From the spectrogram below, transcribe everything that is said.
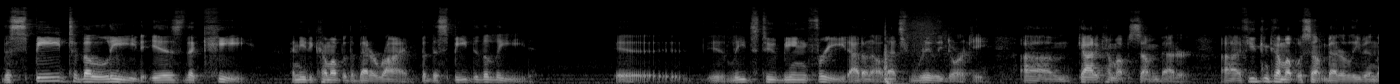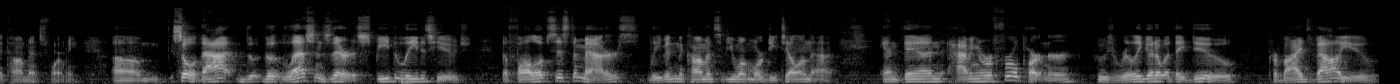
The speed to the lead is the key. I need to come up with a better rhyme, but the speed to the lead it, it leads to being freed. I don't know. That's really dorky. Um, Got to come up with something better. Uh, if you can come up with something better, leave it in the comments for me. Um, so that the, the, lessons there is speed to lead is huge. The follow-up system matters. Leave it in the comments if you want more detail on that. And then having a referral partner who's really good at what they do provides value,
